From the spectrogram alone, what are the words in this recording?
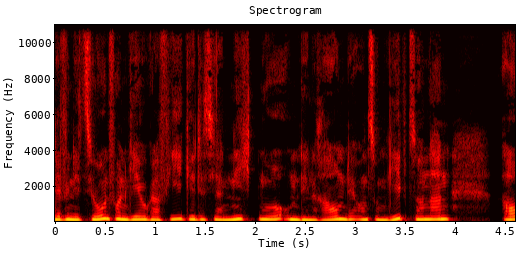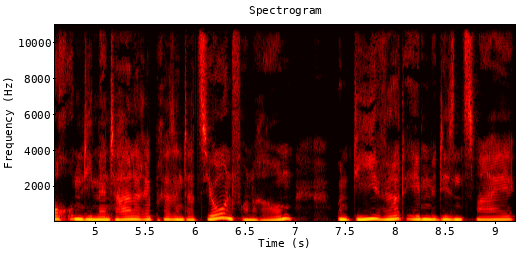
Definition von Geografie geht es ja nicht nur um den Raum, der uns umgibt, sondern auch um die mentale Repräsentation von Raum. Und die wird eben mit diesen zwei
